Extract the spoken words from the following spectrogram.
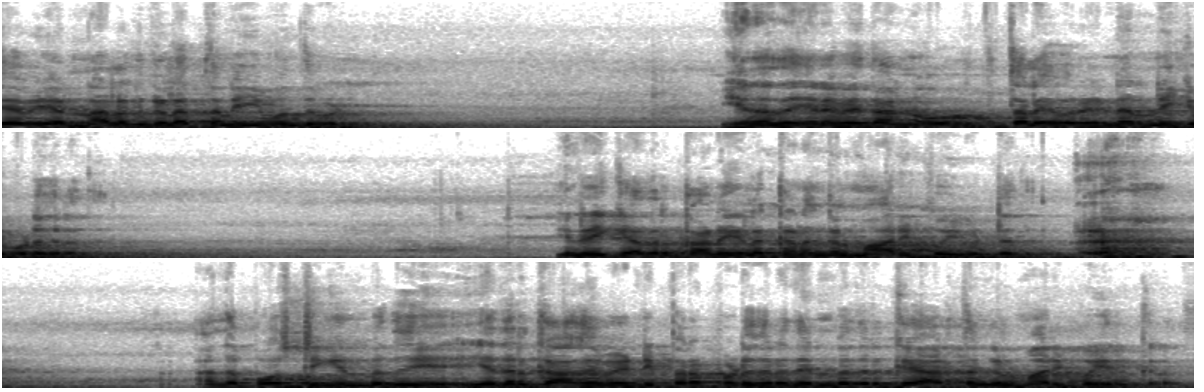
தேவையான நலன்கள் அத்தனையும் வந்துவிடும். எனது எனவே தான் ஒரு தலைவரே நிர்ணயிக்கப்படுகிறது. இன்றைக்கு அதற்கான இலக்கணங்கள் மாறி போய்விட்டது அந்த போஸ்டிங் என்பது எதற்காக வேண்டி பெறப்படுகிறது என்பதற்கே அர்த்தங்கள் மாறி போயிருக்கிறது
